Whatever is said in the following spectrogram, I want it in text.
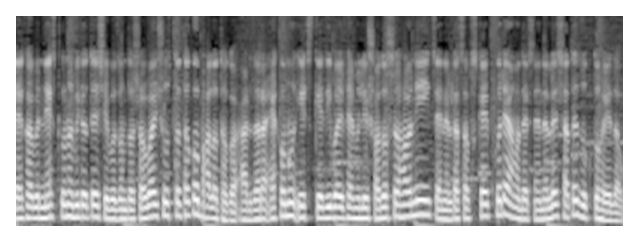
দেখা হবে নেক্সট কোনো ভিডিওতে সে পর্যন্ত সবাই সুস্থ থাকো, ভালো থাকো। আর যারা এখনও ইটস কেজি বাই ফ্যামিলির সদস্য হয়নি চ্যানেলটা সাবস্ক্রাইব করে আমাদের চ্যানেলের সাথে যুক্ত হয়ে যাও।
